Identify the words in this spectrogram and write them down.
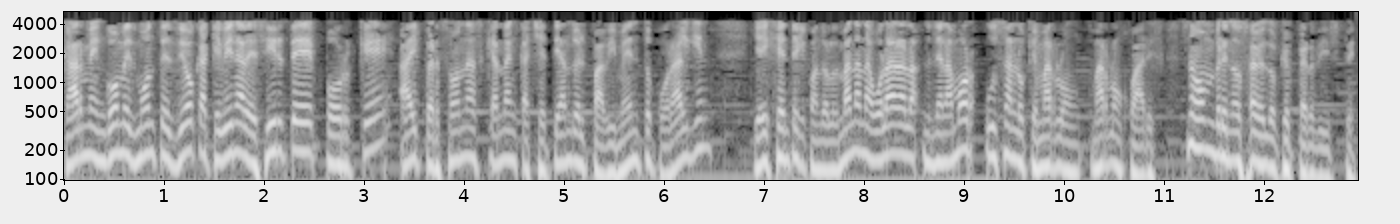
Carmen Gómez Montes de Oca, que viene a decirte por qué hay personas que andan cacheteando el pavimento por alguien y hay gente que cuando los mandan a volar en el amor usan lo que Marlon, Marlon Juárez. No, hombre, no sabes lo que perdiste.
